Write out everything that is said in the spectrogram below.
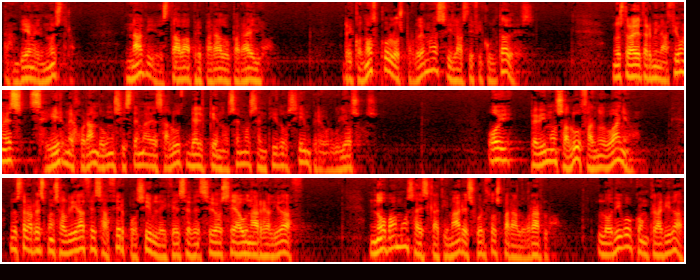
también el nuestro. Nadie estaba preparado para ello. Reconozco los problemas y las dificultades. Nuestra determinación es seguir mejorando un sistema de salud del que nos hemos sentido siempre orgullosos. Hoy pedimos salud al nuevo año. Nuestra responsabilidad es hacer posible que ese deseo sea una realidad. No vamos a escatimar esfuerzos para lograrlo. Lo digo con claridad.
